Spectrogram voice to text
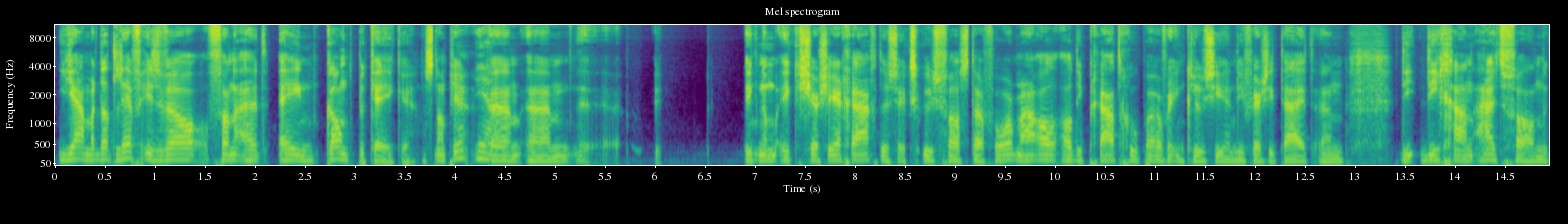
ja, maar dat lef is wel vanuit één kant bekeken. Snap je? Ja. Um, um, ik, noem, ik chercheer graag, dus excuus vast daarvoor. Maar al, al die praatgroepen over inclusie en diversiteit. En die, die gaan uit van,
